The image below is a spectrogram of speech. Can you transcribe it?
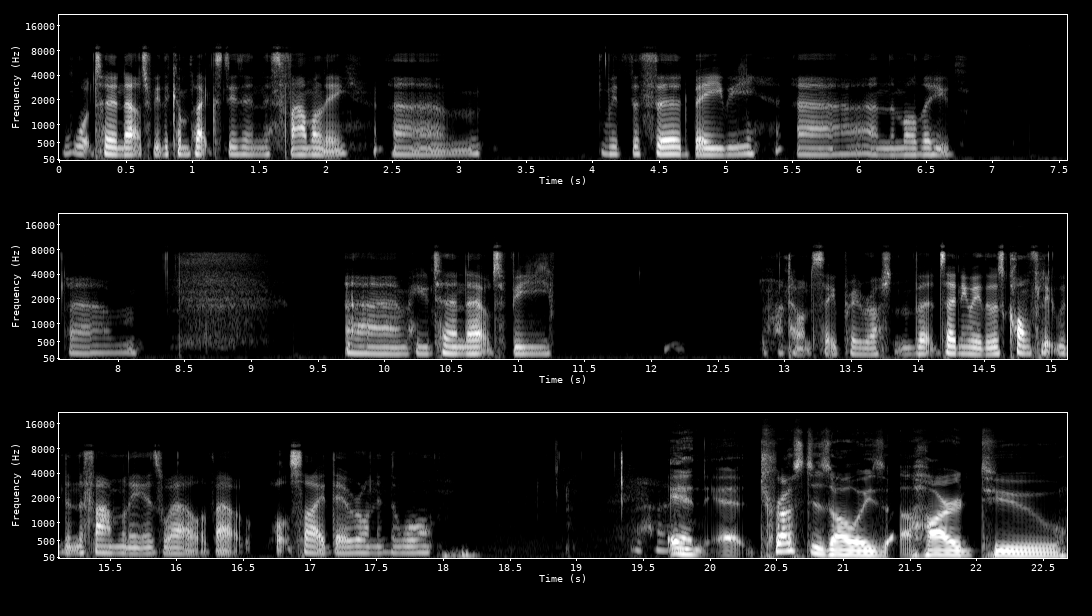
what turned out to be the complexities in this family um, with the third baby uh, and the mother who um, um, who turned out to be I don't want to say pro-Russian, but anyway, there was conflict within the family as well about what side they were on in the war. And uh, trust is always hard to.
